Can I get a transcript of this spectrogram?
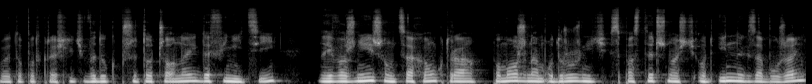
aby to podkreślić, według przytoczonej definicji, najważniejszą cechą, która pomoże nam odróżnić spastyczność od innych zaburzeń,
